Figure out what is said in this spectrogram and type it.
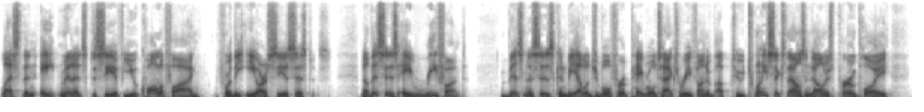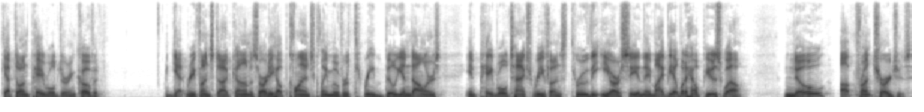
Less than eight minutes to see if you qualify for the ERC assistance. Now, this is a refund. Businesses can be eligible for a payroll tax refund of up to $26,000 per employee kept on payroll during COVID. GetRefunds.com has already helped clients claim over $3 billion in payroll tax refunds through the ERC, and they might be able to help you as well. No upfront charges.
